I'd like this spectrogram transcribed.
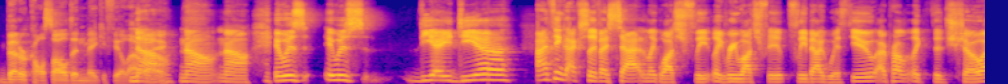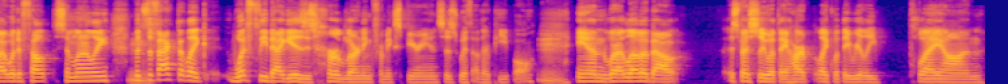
Better Call Saul didn't make you feel that no, way. no, no. It was it was the idea. I think actually, if I sat and like watched Flea, like rewatched Flea, Fleabag with you, I probably like the show. I would have felt similarly. But it's the fact that like what Fleabag is is her learning from experiences with other people. Mm. And what I love about, especially what they harp, like what they really play on,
